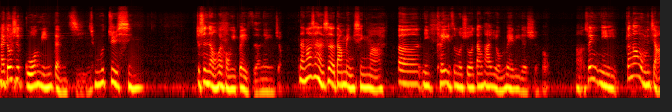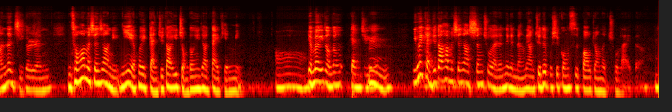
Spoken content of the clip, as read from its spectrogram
还都是国民等级，全部巨星，就是那种会红一辈子的那一种。难道是很适合当明星吗？呃，你可以这么说，当他有魅力的时候啊，所以你刚刚我们讲的那几个人，你从他们身上你，你你也会感觉到一种东西叫带天命哦，有没有一种东感觉？嗯，你会感觉到他们身上生出来的那个能量，绝对不是公司包装的出来的。嗯，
